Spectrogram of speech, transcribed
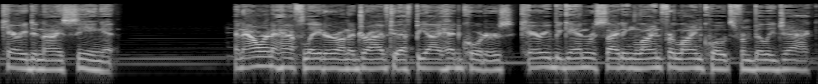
Cary denies seeing it. An hour and a half later, on a drive to FBI headquarters, Cary began reciting line for line quotes from Billy Jack.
